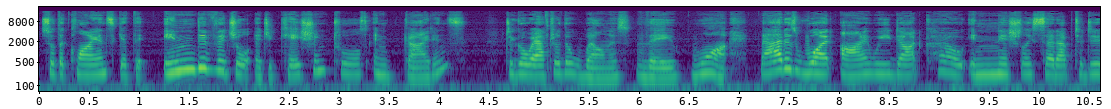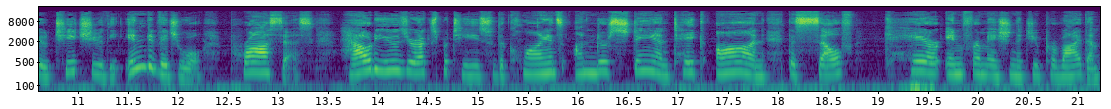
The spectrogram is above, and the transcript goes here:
so the clients get the individual education, tools, and guidance to go after the wellness they want. That is what iWe.co initially set up to do teach you the individual process, how to use your expertise so the clients understand, take on the self care information that you provide them.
